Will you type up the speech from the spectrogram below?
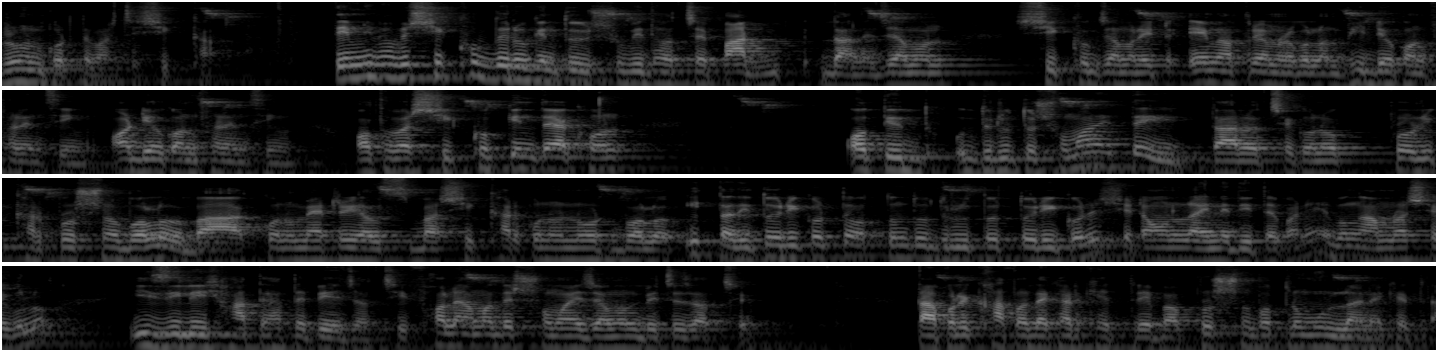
গ্রহণ করতে পারছি শিক্ষা। তেমনিভাবে শিক্ষকদেরও কিন্তু সুবিধা হচ্ছে পাঠদানে। যেমন শিক্ষক যেমন এটা এইমাত্র আমরা বললাম ভিডিও কনফারেন্সিং অডিও কনফারেন্সিং অথবা শিক্ষক কিন্তু এখন অতি দ্রুত সময়তেই তার হচ্ছে কোনো পরীক্ষার প্রশ্ন বলো বা কোনো ম্যাটেরিয়ালস বা শিক্ষার কোনো নোট বলো ইত্যাদি তৈরি করতে অত্যন্ত দ্রুত তৈরি করে সেটা অনলাইনে দিতে পারে এবং আমরা সেগুলো ইজিলি হাতে হাতে পেয়ে যাচ্ছি। ফলে আমাদের সময় যেমন বেঁচে যাচ্ছে, তারপরে খাতা দেখার ক্ষেত্রে বা প্রশ্নপত্র মূল্যায়নের ক্ষেত্রে।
